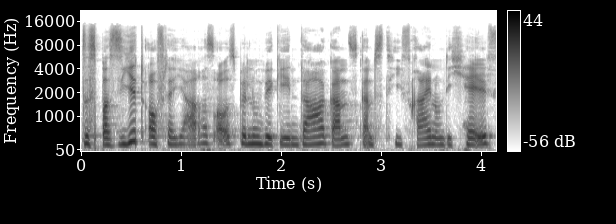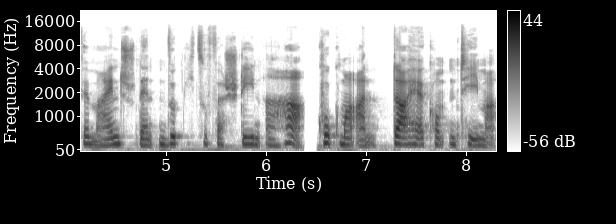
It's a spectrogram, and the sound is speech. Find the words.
das basiert auf der Jahresausbildung. Wir gehen da ganz, ganz tief rein und ich helfe meinen Studenten wirklich zu verstehen, aha, guck mal an, daher kommt ein Thema.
